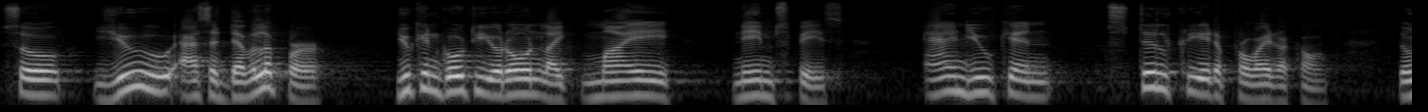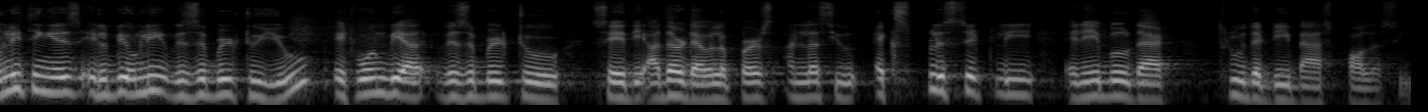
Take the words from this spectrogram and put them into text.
So you, as a developer, you can go to your own like my namespace and you can still create a provider account. The only thing is it'll be only visible to you. It won't be uh, visible to say the other developers unless you explicitly enable that through the DBaaS policy.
